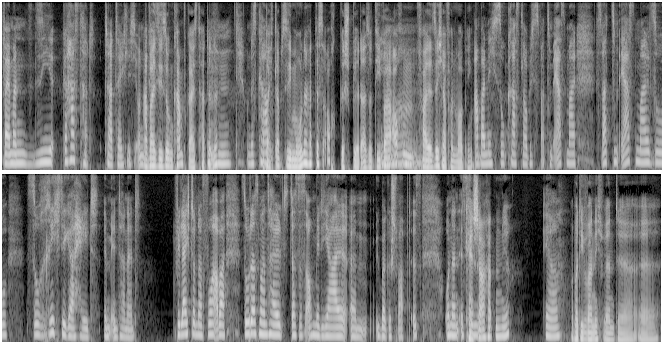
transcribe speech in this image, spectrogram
Weil man sie gehasst hat, tatsächlich. Und, Aber sie so einen Kampfgeist hatte, ne? und das kam Aber ich glaube, Simone hat das auch gespürt. Also die war Ja. auch ein Fall sicher von Mobbing. aber nicht so krass, glaube ich. Es war zum ersten Mal, es war zum ersten Mal so, so richtiger Hate im Internet. Vielleicht schon davor, aber so, dass man es halt, dass es auch medial ähm, übergeschwappt ist. Und dann ist Kesha hatten wir, ja, aber die war nicht während der äh,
